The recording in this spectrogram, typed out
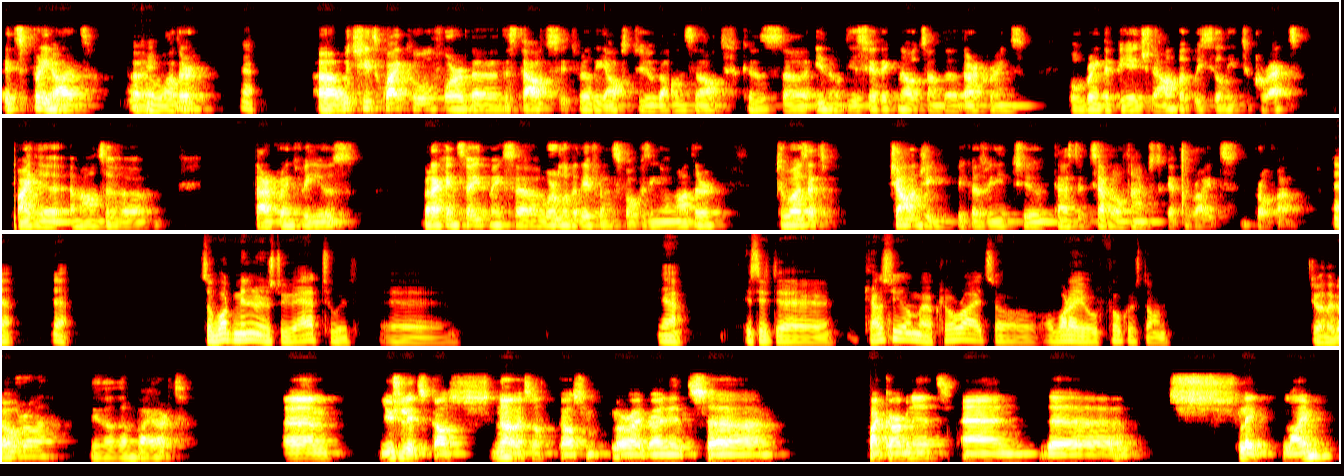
it's pretty hard Okay. uh, water. Yeah. Uh, which is quite cool for the, the stouts. It really helps to balance out because uh, you know the acidic notes on the dark grains will bring the pH down, but we still need to correct by the amount of uh, dark grains we use. But I can say it makes a world of a difference focusing on water. To us, that's challenging because we need to test it several times to get the right profile. Yeah, yeah. So what minerals do you add to it? Uh, yeah, is it uh, calcium or chlorides or, or what are you focused on? Do you want to go, Rowan? Do you know them by heart? Um, usually it's calcium. No, it's not calcium chloride, right? It's uh, bicarbonate and the slaked lime.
